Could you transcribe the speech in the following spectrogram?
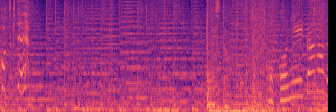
こっち来てモンスターここに。いたのね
